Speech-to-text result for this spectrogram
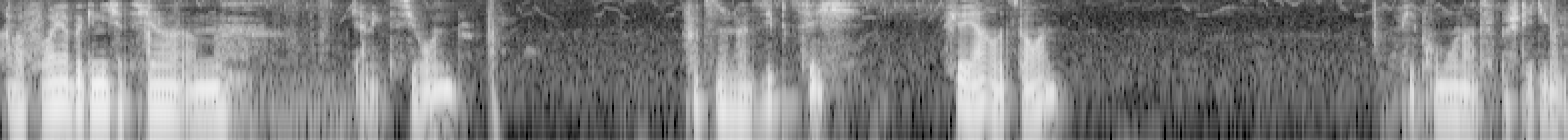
Aber vorher beginne ich jetzt hier ähm, die Annexion. 1470. Vier Jahre wird es dauern. Viel pro Monat bestätigen.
